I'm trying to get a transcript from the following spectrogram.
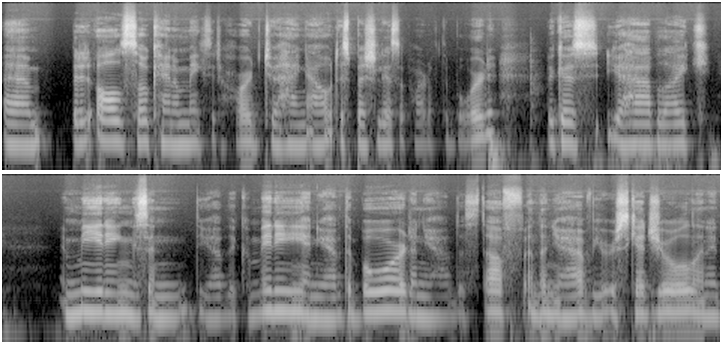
Um, but it also kind of makes it hard to hang out, especially as a part of the board, because you have like meetings and you have the committee and you have the board and you have the stuff and then you have your schedule and it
